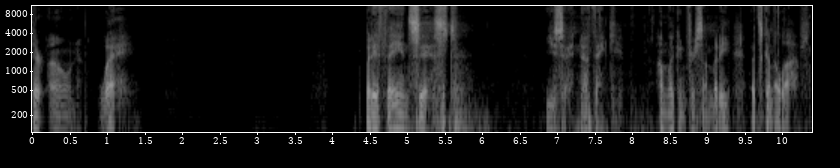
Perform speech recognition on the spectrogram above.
their own way. But if they insist, you say, no, thank you. I'm looking for somebody that's going to love.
